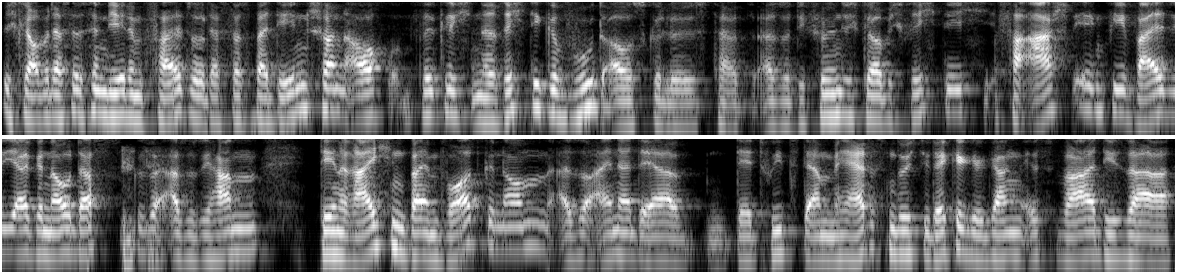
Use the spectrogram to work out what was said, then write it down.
Ich glaube, das ist in jedem Fall so, dass das bei denen schon auch wirklich eine richtige Wut ausgelöst hat. Also die fühlen sich, glaube ich, richtig verarscht irgendwie, weil sie ja genau das gesagt, also sie haben den Reichen beim Wort genommen. Also einer der, der Tweets, der am härtesten durch die Decke gegangen ist, war dieser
